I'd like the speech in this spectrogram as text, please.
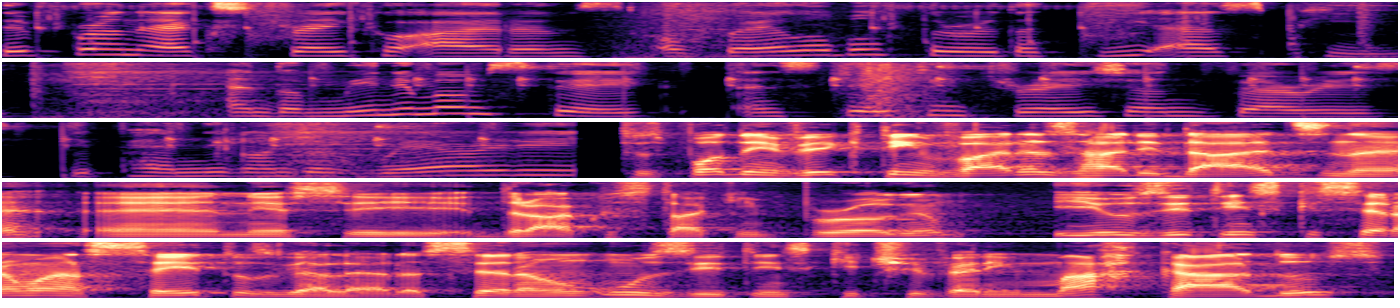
different X-Draco items available through the DSP, and the minimum stake and staking duration varies depending on the rarity. Vocês podem ver que tem várias raridades, né, é, nesse Draco Stacking Program, e os itens que serão aceitos, galera, serão os itens que tiverem marcados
